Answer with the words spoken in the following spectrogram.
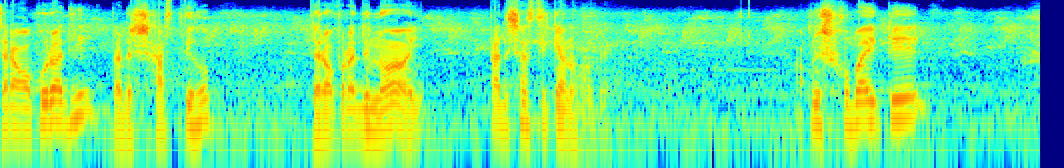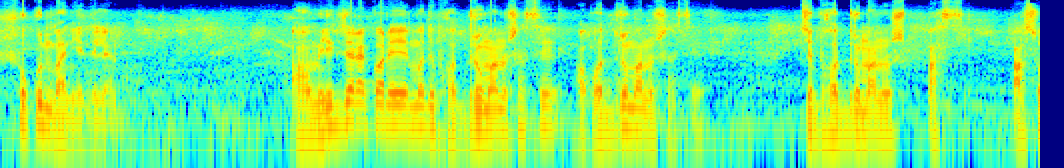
যারা অপরাধী তাদের শাস্তি হোক, যারা অপরাধী নয় তাদের শাস্তি কেন হবে? আপনি সবাইকে শকুন বানিয়ে দিলেন। আওয়ামী লীগ যারা করে, এর মধ্যে ভদ্র মানুষ আছে, অভদ্র মানুষ আছে। যে ভদ্র মানুষ পাঁচ পাঁচ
